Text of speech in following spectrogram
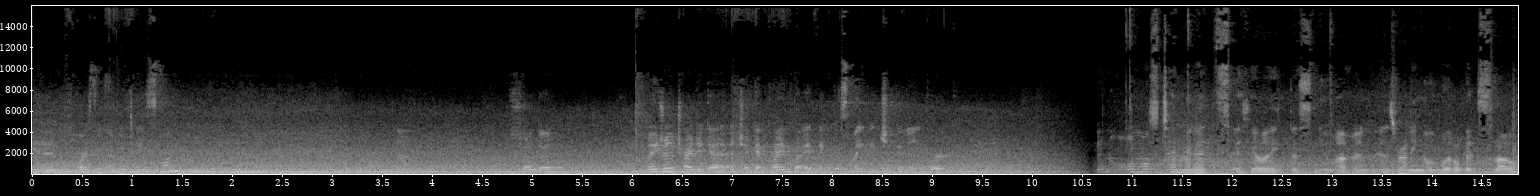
And of course, I'm going to taste one. Mm, Good. I usually try to get a chicken kind, but I think this might be chicken and pork. Been almost 10 minutes. I feel like this new oven is running a little bit slow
